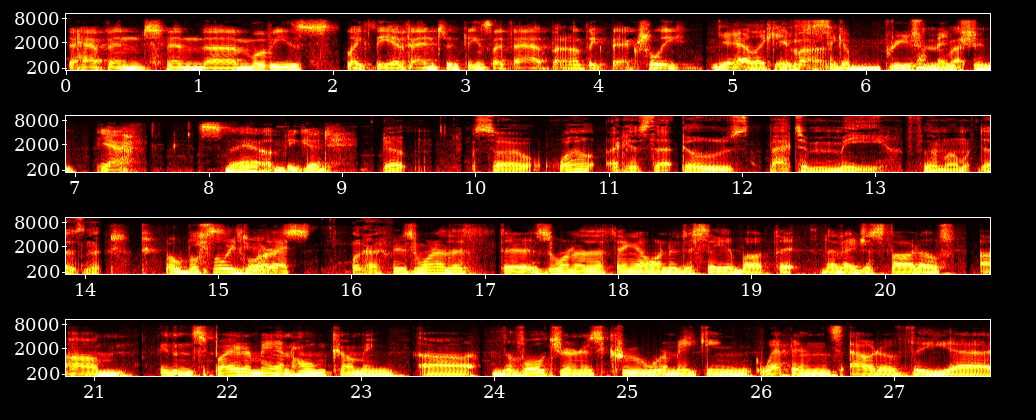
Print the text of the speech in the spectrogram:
that happened in the movies, like the event and things like that. But I don't think they actually. yeah like Came it's on. like a brief mention Yeah, so yeah, that would be good. yep. So, well, I guess that goes back to me for the moment, doesn't it? oh before we do that Okay. There's one other there's one other thing I wanted to say about that that I just thought of. Um, in Spider-Man: Homecoming, uh, the Vulture and his crew were making weapons out of the uh,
